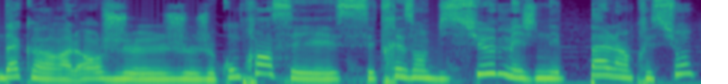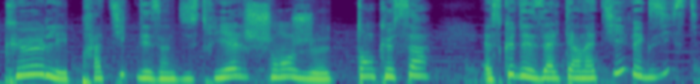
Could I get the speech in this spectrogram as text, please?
D'accord, alors je, je, je comprends, c'est c'est très ambitieux, mais je n'ai pas l'impression que les pratiques des industriels changent tant que ça. Est-ce que des alternatives existent?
